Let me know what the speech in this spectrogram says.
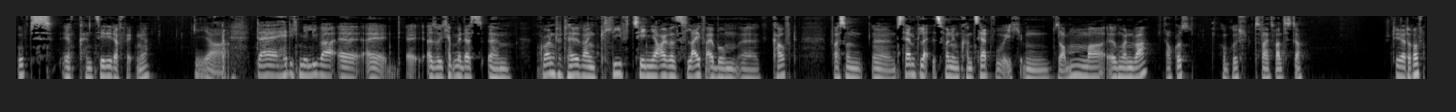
ups, ich habe kein CD-Laufwerk mehr. ja. Da hätte ich mir lieber, äh, äh, also ich habe mir das ähm, Grand Hotel Van Cleef 10 Jahres Live-Album äh, gekauft, was so ein äh, Sampler ist von dem Konzert, wo ich im Sommer irgendwann war. August, August. 22. Steht da drauf?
